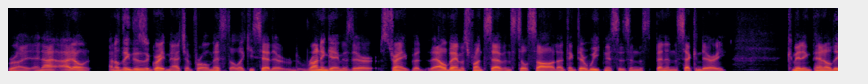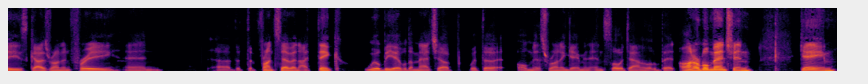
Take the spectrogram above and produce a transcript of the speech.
Right. And I, I don't I don't think this is a great matchup for Ole Miss, though. Like you said, their running game is their strength, but the Alabama's front seven still solid. I think their weakness is in the been in the secondary committing penalties, guys running free, and uh, the, the front seven, I think, will be able to match up with the Ole Miss running game and, and slow it down a little bit. Honorable mention game,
